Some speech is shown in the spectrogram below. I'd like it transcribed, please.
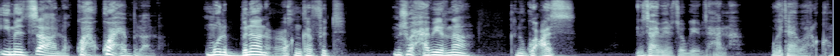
ይመጽእ ኣሎ፣ ኳሕኳሕ የብል ኣሎ። እሞ ልብና ንዕዑ ክንከፍት ምስኡ ሓቢርና ክንጉዓዝ እግዚኣብሔር ጸጉ የብዝሓልና። ጎይታ ይባርኩም።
